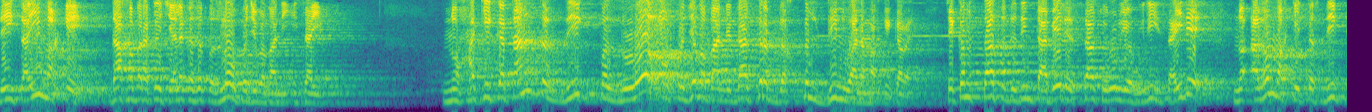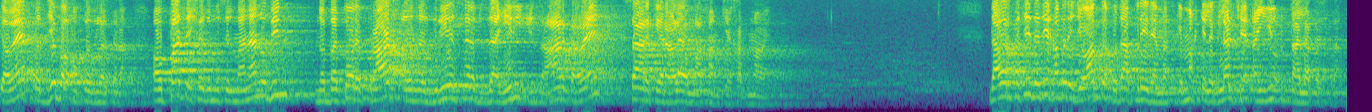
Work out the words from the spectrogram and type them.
د عیسائی مخ کې دا خبره کوي چې لکه زه پزلو په جبه باندې عیسائی نو حقیقتا تصدیق پزلو او په جبه باندې دا صرف د خپل دین والا مخ کې کوي چې کوم ستاسو د دین تابع دی ستاسو رول يهودي عیسائی دی نو هغه مخ کې تصدیق کوي په جبه او پزله سره او پاتې شو د مسلمانانو دین نو به تور پراډ او نظریه صرف ظاهری اظهار کوي سار کې راړې او مخام کې ختمه وي دا ورپسې د دې خبرې جواب د خدا پرې د مسکه مخکې لګلړ چې ايو تعالی پستا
